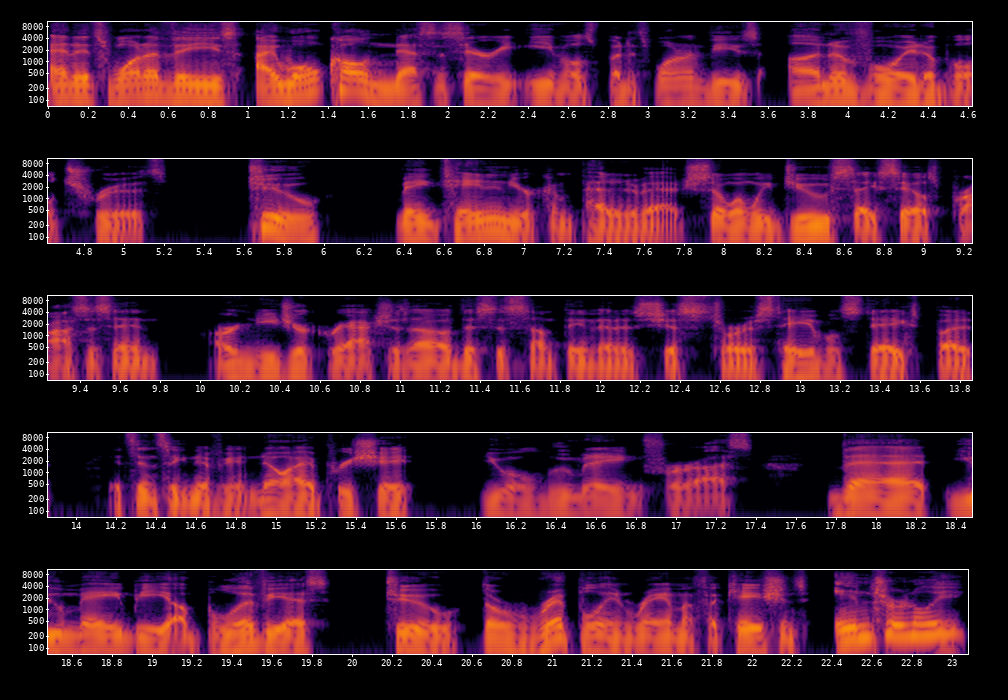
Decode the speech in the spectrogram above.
And it's one of these, I won't call necessary evils, but it's one of these unavoidable truths to maintaining your competitive edge. So when we do say sales process and our knee jerk reaction is, oh, this is something that is just sort of stable stakes, but it's insignificant. No, I appreciate you illuminating for us that you may be oblivious to the rippling ramifications internally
